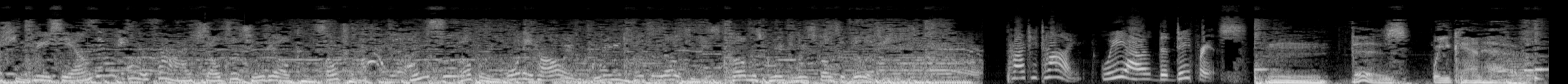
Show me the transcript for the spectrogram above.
fashion 旅行 massage 小资情调 consultant 温馨 lovely 无厘头 With great personalities comes great responsibility. Party time. We are the difference. Hmm, this we can have.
